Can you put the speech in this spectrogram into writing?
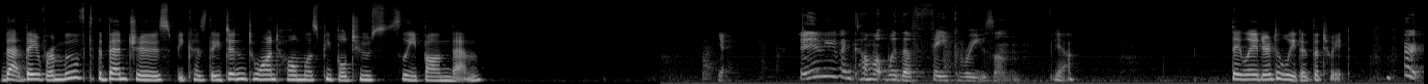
that they removed the benches because they didn't want homeless people to sleep on them. Yeah. They didn't even come up with a fake reason. Yeah. They later deleted the tweet. there,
